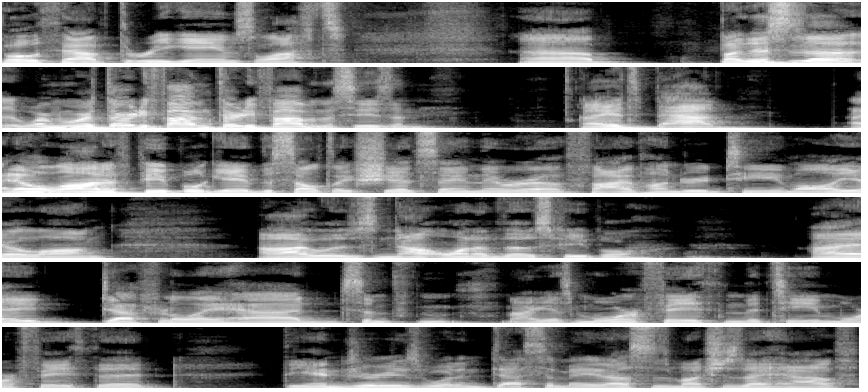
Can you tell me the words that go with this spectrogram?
Both have three games left. Uh, but this is a when we're 35 and 35 in the season. Uh, it's bad. I know a lot of people gave the Celtics shit saying they were a 500 team all year long. I was not one of those people. I definitely had some, I guess, more faith in the team, more faith that the injuries wouldn't decimate us as much as they have.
